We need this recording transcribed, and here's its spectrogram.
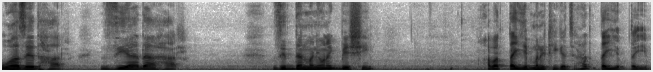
ওয়াজেদ হার। জিয়াদা হার। জিদ্দান মানে অনেক বেশি। আবার তাইয়েব মানে ঠিক আছে। হাদা তাইয়েব তাইয়েব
